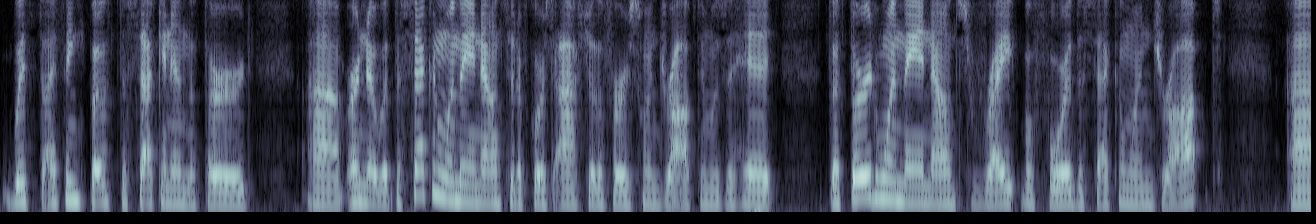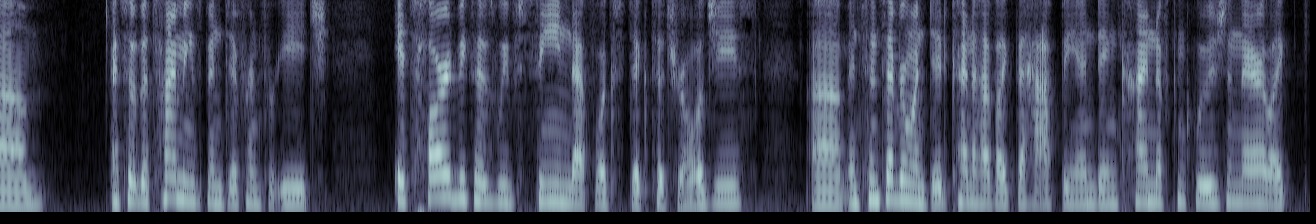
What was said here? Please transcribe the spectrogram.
with I think both the second and the third, um, or no, with the second one they announced it, of course, after the first one dropped and was a hit. The third one they announced right before the second one dropped, um, and so the timing's been different for each. It's hard because we've seen Netflix stick to trilogies, um, and since everyone did kind of have like the happy ending kind of conclusion there, like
